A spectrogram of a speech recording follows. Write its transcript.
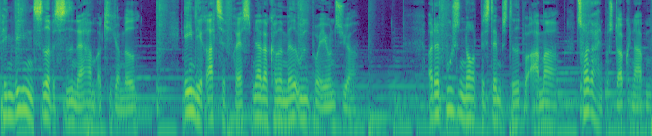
Pingvinen sidder ved siden af ham og kigger med. Egentlig ret tilfreds med at være kommet med ud på eventyr. Og da bussen når et bestemt sted på Amager, trykker han på stopknappen,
